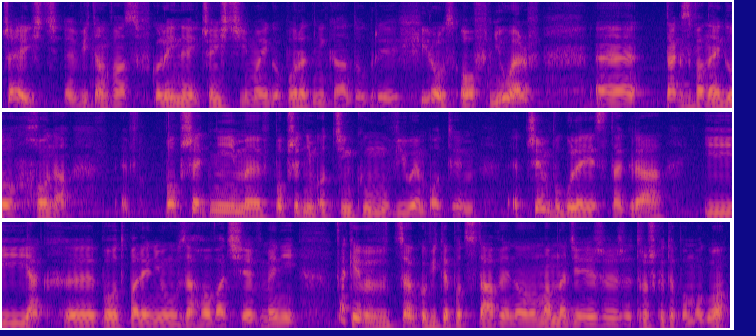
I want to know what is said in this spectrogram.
Cześć, e, witam Was w kolejnej części mojego poradnika do gry Heroes of New Earth, e, tak zwanego Hona. W poprzednim, w poprzednim odcinku mówiłem o tym, e, czym w ogóle jest ta gra i jak po odpaleniu zachować się w menu. Takie całkowite podstawy, no mam nadzieję, że, że troszkę to pomogło.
